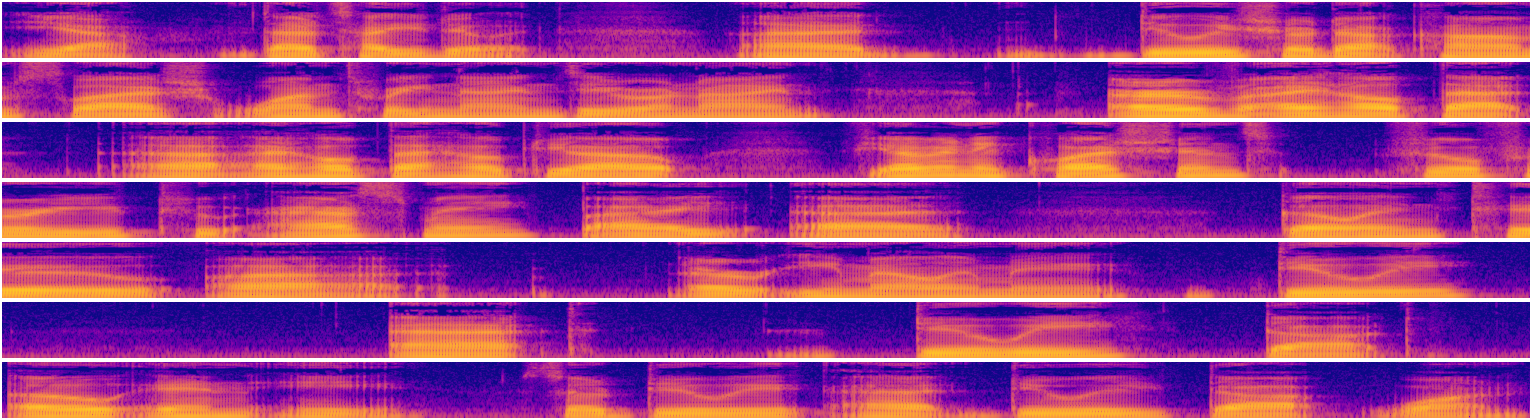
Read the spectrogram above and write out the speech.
yeah, that's how you do it. Uh, DeweyShow.com slash one three nine zero nine. Irv, I hope that uh, I hope that helped you out. If you have any questions, feel free to ask me by uh, going to uh, or emailing me Dewey at Dewey dot O N E. So Dewey at Dewey dot one.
